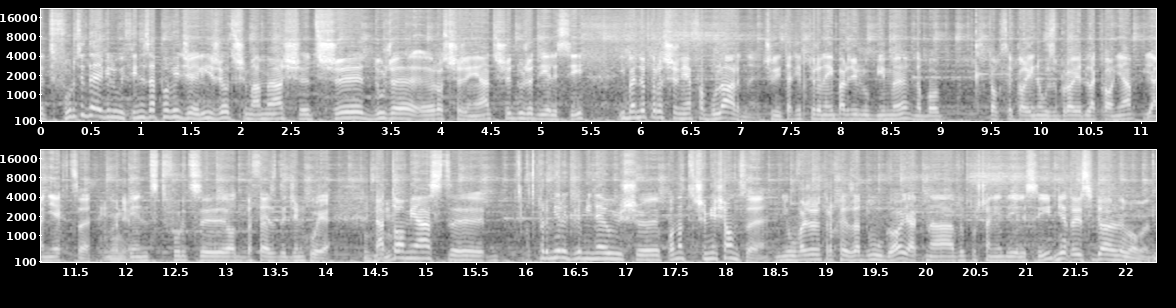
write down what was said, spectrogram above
e, twórcy The Evil Within zapowiedzieli, że otrzymamy aż trzy duże rozszerzenia, trzy duże DLC i będą to rozszerzenia fabularne, czyli takie, które najbardziej lubimy, no bo kto chce kolejną zbroję dla konia? Ja nie chcę, No nie. więc twórcy od Bethesdy dziękuję. Natomiast e, od premiery gry minęły już e, ponad 3 miesiące. Nie uważasz, że trochę za długo, jak na wypuszczanie DLC? Nie, to jest idealny moment.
